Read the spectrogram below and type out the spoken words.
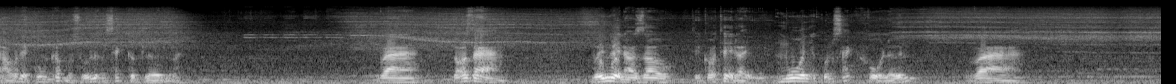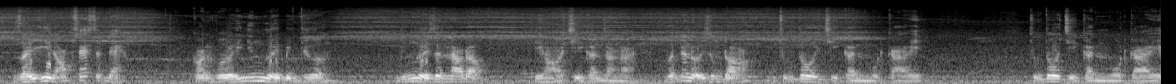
là có thể cung cấp một số lượng sách cực lớn rồi. Và rõ ràng với người nào giàu thì có thể là mua những cuốn sách khổ lớn và giấy in offset rất đẹp. Còn với những người bình thường những người dân lao động thì họ chỉ cần rằng là vẫn cái nội dung đó, chúng tôi chỉ cần một cái, chúng tôi chỉ cần một cái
